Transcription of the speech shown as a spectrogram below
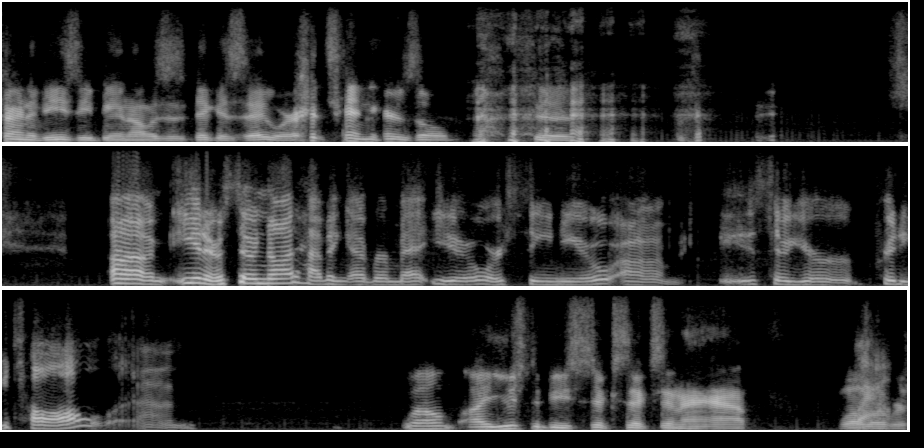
kind of easy being I was as big as they were at 10 years old. to- Um, you know, so not having ever met you or seen you, um, so you're pretty tall. Um, Well, I used to be six six and a half, well Wow. over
